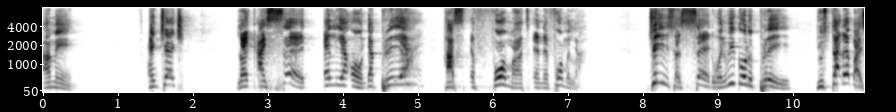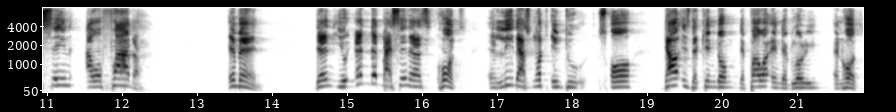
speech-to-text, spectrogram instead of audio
Amen. And, church, like I said earlier on, that prayer has a format and a formula. Jesus said, when we go to pray, you started by saying, Our Father. Amen. Then you ended by saying, As what? And lead us not into or thou is the kingdom, the power and the glory, and what?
